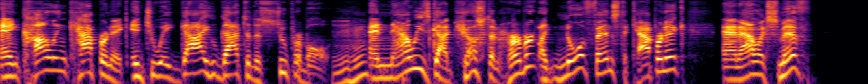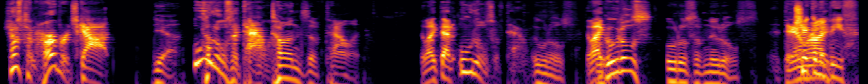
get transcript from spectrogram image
And Colin Kaepernick into a guy who got to the Super Bowl. Mm-hmm. And now he's got Justin Herbert. Like, no offense to Kaepernick and Alex Smith. Justin Herbert's got Yeah. oodles of talent. Tons of talent. You like that oodles of talent? Oodles. You like oodles? Oodles of noodles. Damn Chicken right. and beef.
